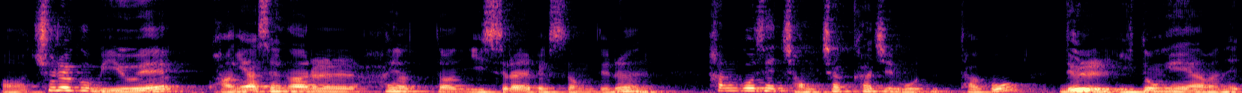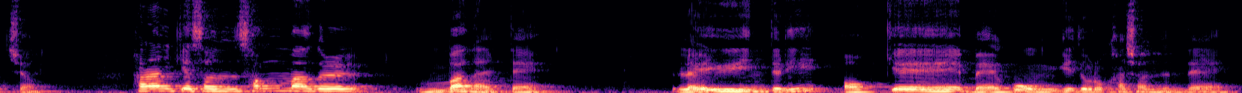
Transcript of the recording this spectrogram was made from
어, 출애굽 이후에 광야 생활을 하였던 이스라엘 백성들은 한 곳에 정착하지 못하고 늘 이동해야만 했죠. 하나님께서는 성막을 운반할 때 레위인들이 어깨에 메고 옮기도록 하셨는데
